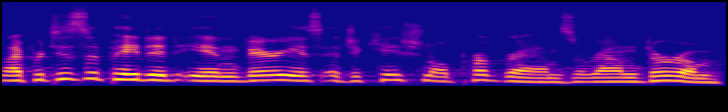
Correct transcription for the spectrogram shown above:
And I participated in various educational programs around Durham.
